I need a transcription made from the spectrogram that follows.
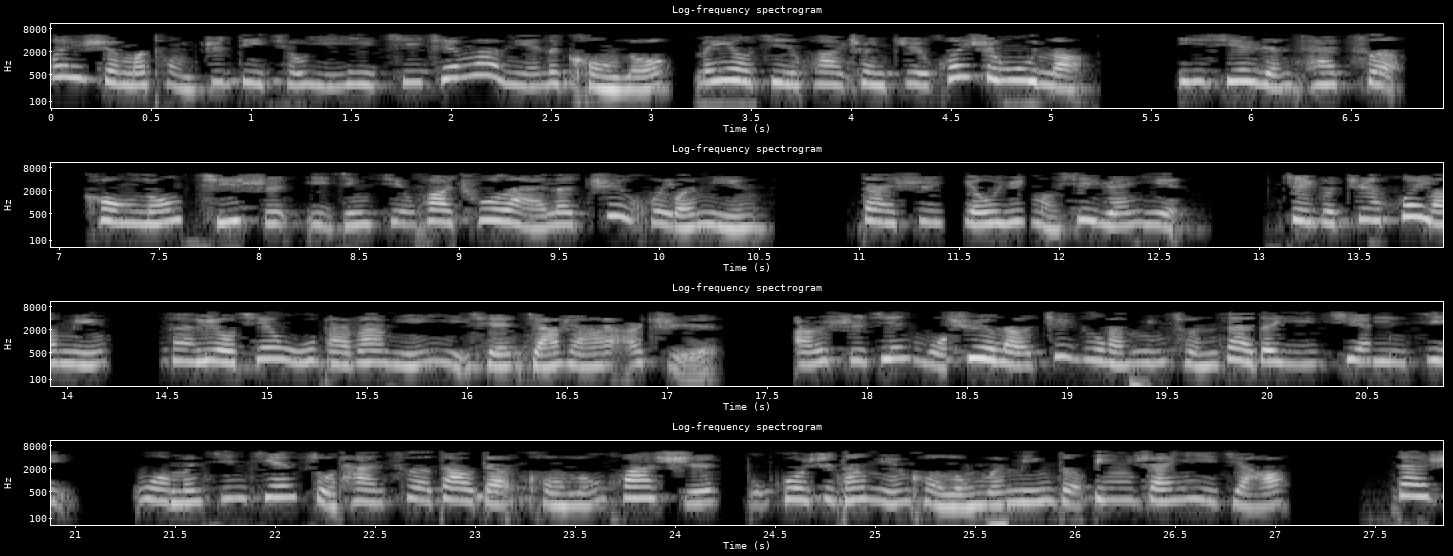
为什么统治地球一亿七千万年的恐龙没有进化成智慧生物呢？一些人猜测，恐龙其实已经进化出来了智慧文明，但是由于某些原因，这个智慧文明在六千五百万年以前戛然而止，而时间抹去了这个文明存在的一切印记。我们今天所探测到的恐龙化石，不过是当年恐龙文明的冰山一角。但是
